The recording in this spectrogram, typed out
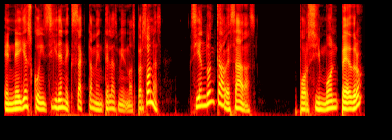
en ellas coinciden exactamente las mismas personas, siendo encabezadas por Simón Pedro,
